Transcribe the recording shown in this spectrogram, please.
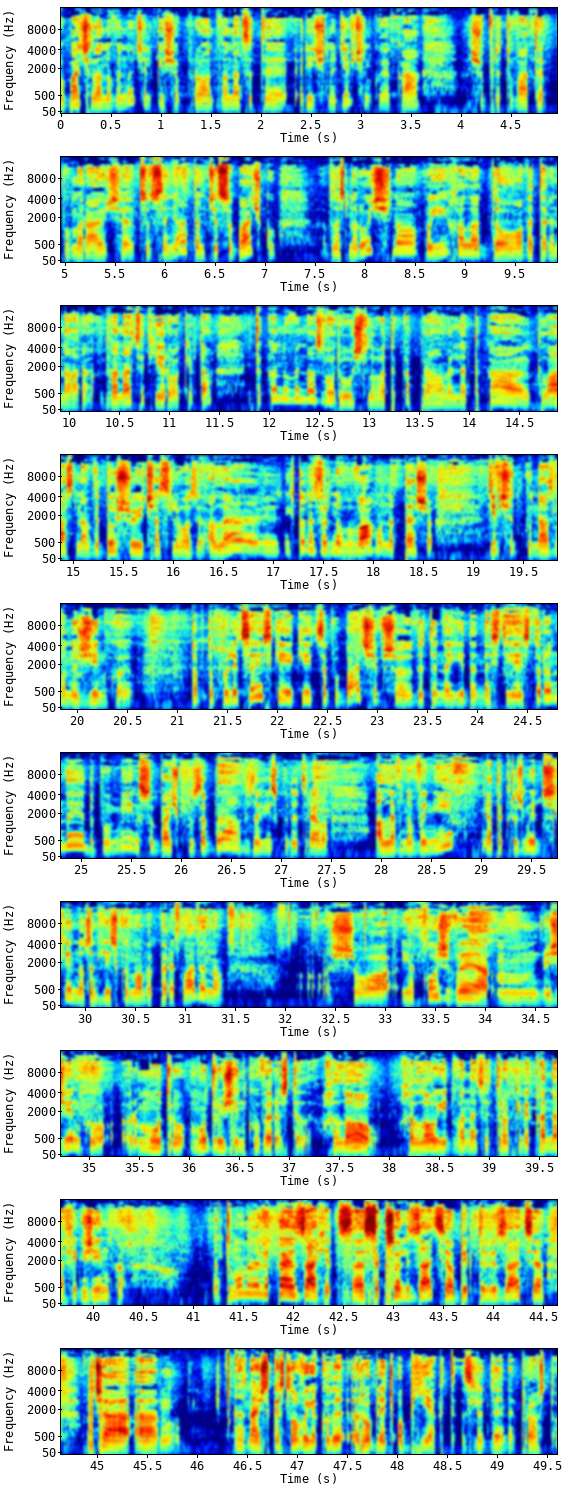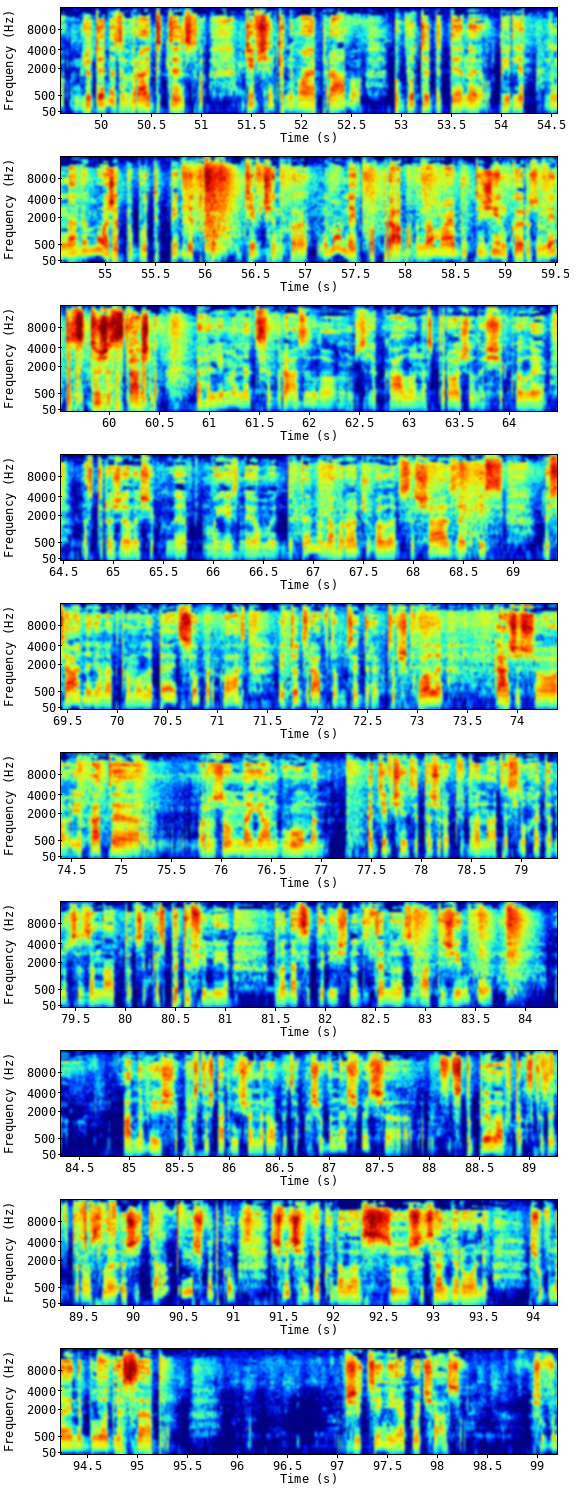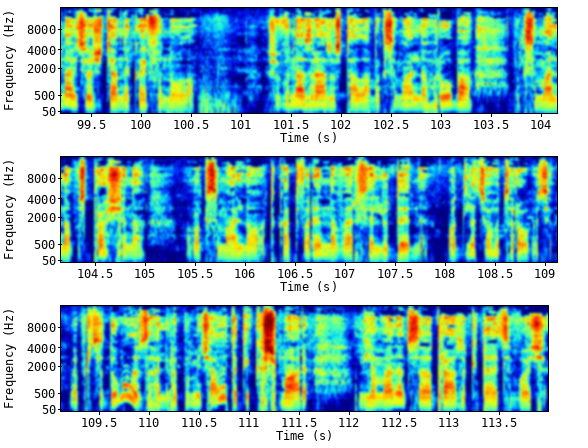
Побачила новину тільки що про 12-річну дівчинку, яка, щоб врятувати помираюче цуценя там чи собачку, власноручно поїхала до ветеринара. 12 їй років. Та? І така новина зворушлива, така правильна, така класна, видушуюча сльози. Але ніхто не звернув увагу на те, що дівчинку названо жінкою. Тобто поліцейський, який це побачив, що дитина їде не з тієї сторони, допоміг, собачку забрав, завіз куди треба. Але в новині, я так розумію, дослівно з англійської мови перекладено, що яку ж ви м, жінку, мудру, мудру жінку виростили. Hello, hello, їй 12 років, яка нафіг жінка. Тому мене лякає захід. Це сексуалізація, об'єктивізація. Хоча ем, не знаю, таке слово, є коли роблять об'єкт з людини. Просто людини забирають дитинство. Дівчинки немає права побути дитиною, підлітком. Вона не може побути підлітком, дівчинкою. Нема в неї такого права. Вона має бути жінкою, розумієте? Це дуже страшно. Взагалі мене це вразило, злякало, насторожило ще коли насторожило ще коли моєї знайомої дитину нагороджували в США за якісь досягнення. Вона така молодець, супер клас. І тут раптом цей директор школи каже, що яка ти розумна young woman, а дівчинці теж років 12. Слухайте, ну це занадто, це якась педофілія. 12-річну дитину називати жінкою. А навіщо? Просто ж так нічого не робиться. А щоб вона швидше вступила в так сказати в доросле життя і швидко швидше виконала соціальні ролі, щоб в неї не було для себе в житті ніякого часу, щоб вона від цього життя не кайфанула, щоб вона зразу стала максимально груба, максимально спрощена, максимально така тваринна версія людини. От для цього це робиться. Ви про це думали взагалі? Ви помічали такі кошмари? Для мене це одразу кидається в очі.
